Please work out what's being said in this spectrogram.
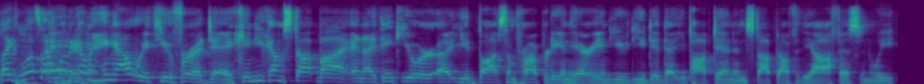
like, let's. I want to come hang out with you for a day. Can you come stop by?" And I think you were uh, you'd bought some property in the area, and you you did that. You popped in and stopped off at the office, and we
